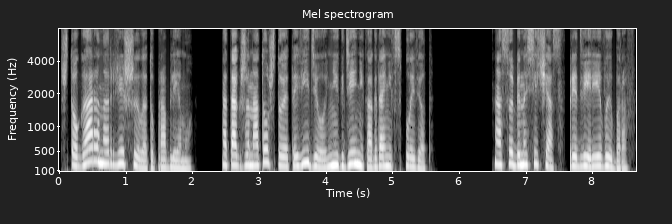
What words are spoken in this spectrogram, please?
что Гарренер решил эту проблему, а также на то, что это видео нигде никогда не всплывет. Особенно сейчас, в преддверии выборов.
